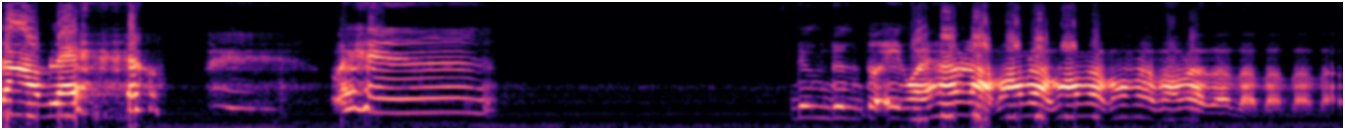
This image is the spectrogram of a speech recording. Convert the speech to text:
สามแล้วดึงดึงตัวเองไว้ห้ามหลับห้ามหลับห้ามหลับห้ามหลับห้ามหลับแบบแบบแบบแบบแบบ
